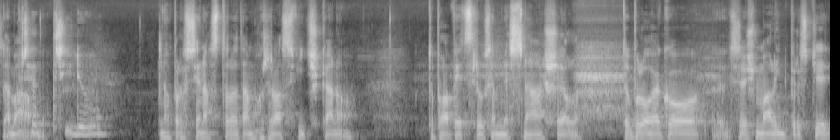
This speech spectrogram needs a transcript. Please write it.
za mámu. Před třídou. No prostě na stole tam hořela svíčka, no to byla věc, kterou jsem nesnášel. To bylo jako, jsi malý prostě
